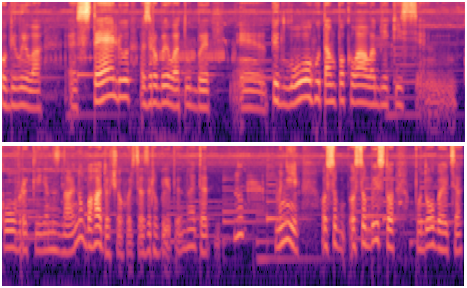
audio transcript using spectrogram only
побілила Е, стелю, зробила тут би е, підлогу, там поклала б якісь е, коврики, я не знаю. Ну, багато чого хочеться зробити. Знаєте, ну, Мені особ, особисто подобається.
